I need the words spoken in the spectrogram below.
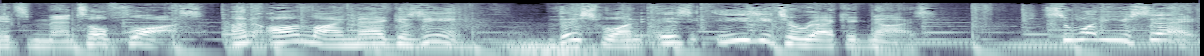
It's Mental Floss, an online magazine. This one is easy to recognize. So what do you say?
